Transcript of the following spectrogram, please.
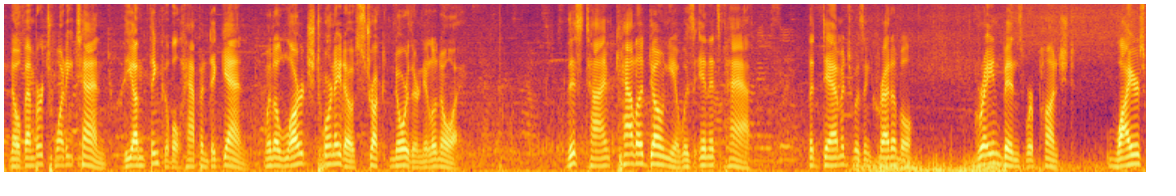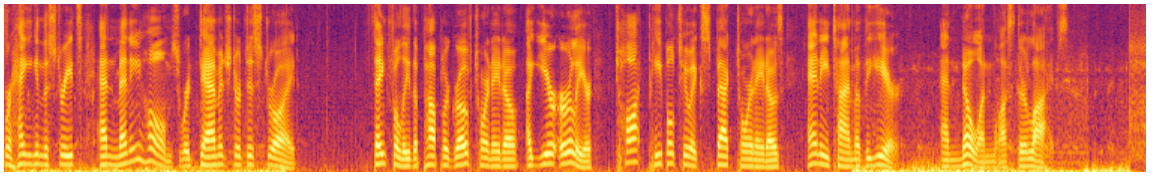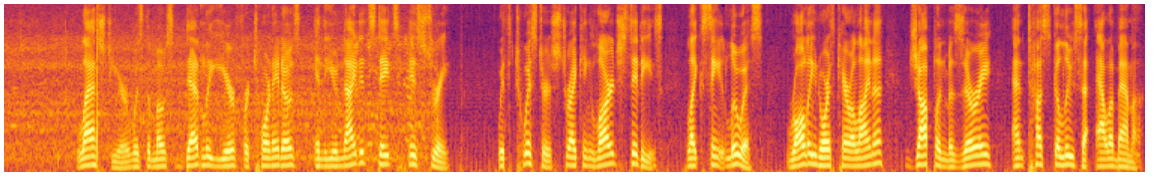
November 2010, the unthinkable happened again when a large tornado struck northern Illinois. This time, Caledonia was in its path. The damage was incredible. Grain bins were punched, wires were hanging in the streets, and many homes were damaged or destroyed. Thankfully, the Poplar Grove tornado a year earlier taught people to expect tornadoes any time of the year, and no one lost their lives. Last year was the most deadly year for tornadoes in the United States history, with twisters striking large cities like St. Louis, Raleigh, North Carolina, Joplin, Missouri, and Tuscaloosa, Alabama.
